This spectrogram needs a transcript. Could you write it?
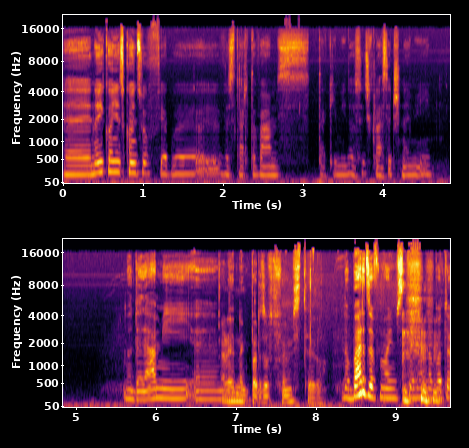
E, No i koniec końców jakby wystartowałam z takimi dosyć klasycznymi modelami. Ale jednak bardzo w twoim stylu. no bardzo w moim stylu, no bo to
